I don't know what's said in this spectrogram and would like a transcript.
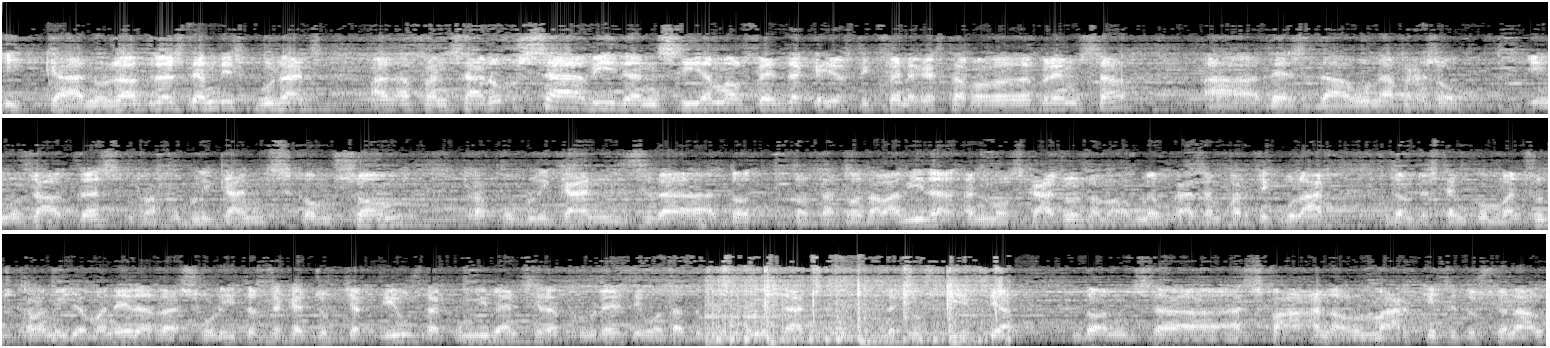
i que nosaltres estem disposats a defensar-ho s'evidencia amb el fet de que jo estic fent aquesta roda de premsa eh, des d'una presó. I nosaltres, republicans com som, republicans de, tot, tot, de tota la vida, en molts casos, en el meu cas en particular, doncs estem convençuts que la millor manera d'assolir tots aquests objectius de convivència, de progrés, d'igualtat d'oportunitats, de justícia, doncs eh, es fa en el marc institucional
